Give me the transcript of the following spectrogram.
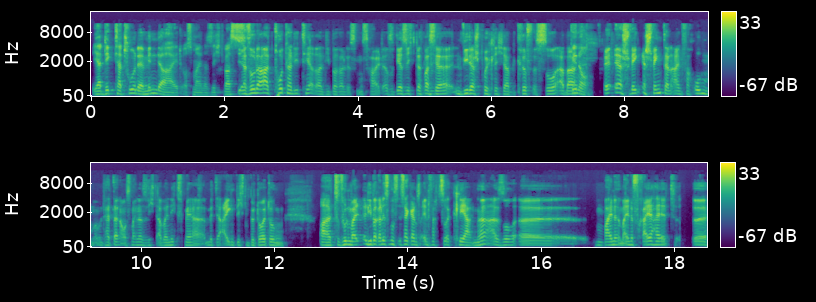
ja, Diktatur der Minderheit aus meiner Sicht. Was ja, so eine Art totalitärer Liberalismus halt. Also der sich, das, was mhm. ja ein widersprüchlicher Begriff ist, so, aber genau. er, er, schwenkt, er schwenkt dann einfach um und hat dann aus meiner Sicht aber nichts mehr mit der eigentlichen Bedeutung äh, zu tun, weil Liberalismus ist ja ganz einfach zu erklären. Ne? Also äh, meine, meine Freiheit äh,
